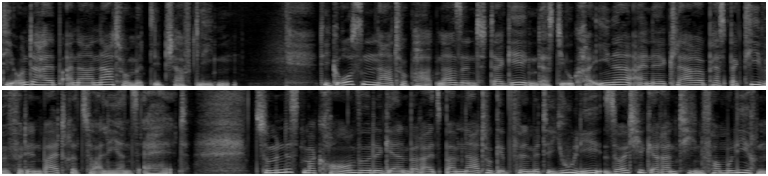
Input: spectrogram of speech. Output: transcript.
die unterhalb einer NATO-Mitgliedschaft liegen. Die großen NATO-Partner sind dagegen, dass die Ukraine eine klare Perspektive für den Beitritt zur Allianz erhält. Zumindest Macron würde gern bereits beim NATO-Gipfel Mitte Juli solche Garantien formulieren.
